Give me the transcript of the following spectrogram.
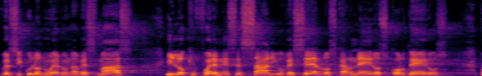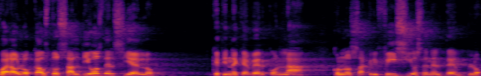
versículo 9 una vez más. Y lo que fuere necesario, becerros, carneros, corderos, para holocaustos al Dios del cielo, que tiene que ver con, la, con los sacrificios en el templo.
